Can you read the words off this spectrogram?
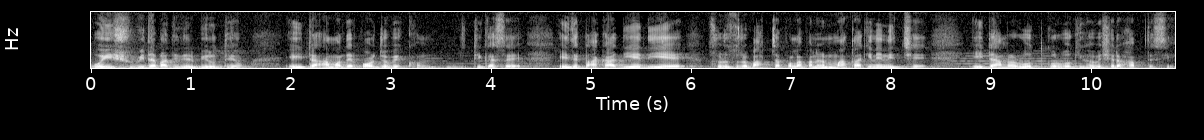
ওই সুবিধাবাদীদের বিরুদ্ধেও। এইটা আমাদের পর্যবেক্ষণ, ঠিক আছে? এই যে টাকা দিয়ে দিয়ে ছোটো ছোটো বাচ্চা পোলাপানের মাথা কিনে নিচ্ছে, এইটা আমরা রোধ করব কীভাবে সেটা ভাবতেছি।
